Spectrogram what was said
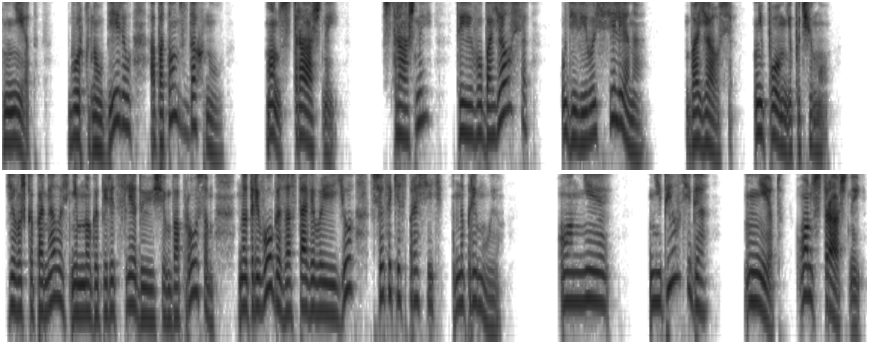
«Нет», — буркнул Берил, а потом вздохнул. «Он страшный». «Страшный? Ты его боялся?» — удивилась Селена. «Боялся. Не помню, почему». Девушка помялась немного перед следующим вопросом, но тревога заставила ее все-таки спросить напрямую. «Он не... не бил тебя?» «Нет, он страшный.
